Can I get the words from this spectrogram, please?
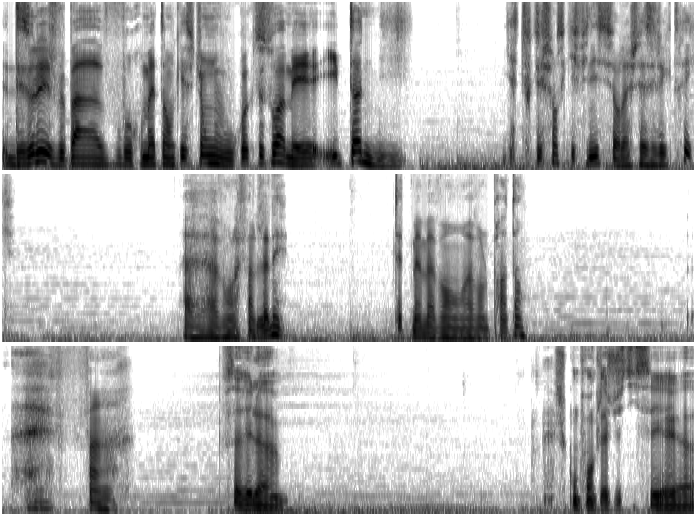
désolé, je veux pas vous remettre en question ou quoi que ce soit, mais Hilton, il, y a toutes les chances qu'il finisse sur la chaise électrique euh, avant la fin de l'année. Peut-être même avant, avant le printemps. Enfin, Vous savez, là. Je comprends que la justice est euh,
